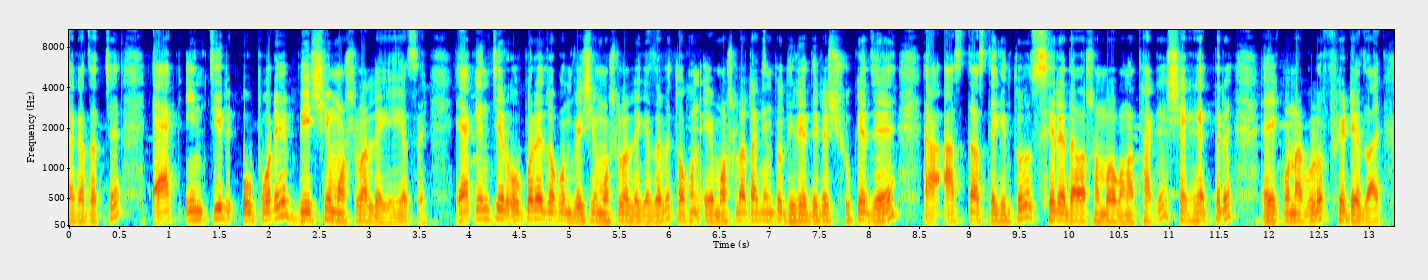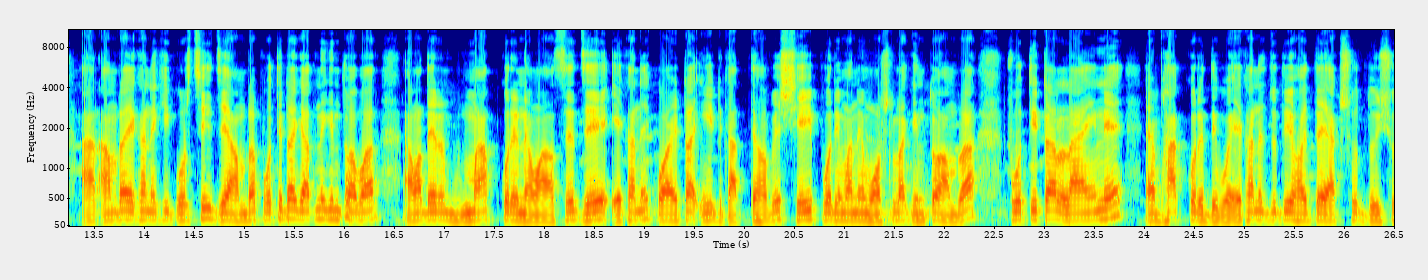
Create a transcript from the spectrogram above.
দেখা যাচ্ছে এক ইঞ্চির উপরে বেশি মশলা লেগে গেছে। এক ইঞ্চির উপরে যখন বেশি মশলা লেগে যাবে, তখন এই মশলাটা কিন্তু ধীরে ধীরে শুকে যে আস্তে আস্তে কিন্তু ছেড়ে দেওয়ার সম্ভাবনা থাকে, সেক্ষেত্রে এই কোনাগুলো ফেটে যায়। আর আমরা এখানে কি করছি যে আমরা প্রতিটা গাঁথনি কিন্তু আবার আমাদের মাপ করে নেওয়া আছে যে এখানে কয়টা ইট গাঁথতে হবে, সেই পরিমাণে মশলা কিন্তু আমরা প্রতিটা লাইনে ভাগ করে দিব। এখানে যদি হয়তো একশো, দুইশো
